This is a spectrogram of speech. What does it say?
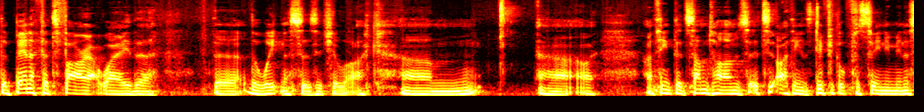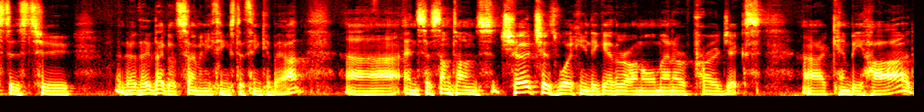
the benefits far outweigh the the, the weaknesses, if you like. Um, uh, I, I think that sometimes it's. I think it's difficult for senior ministers to. They, they've got so many things to think about, uh, and so sometimes churches working together on all manner of projects uh, can be hard.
